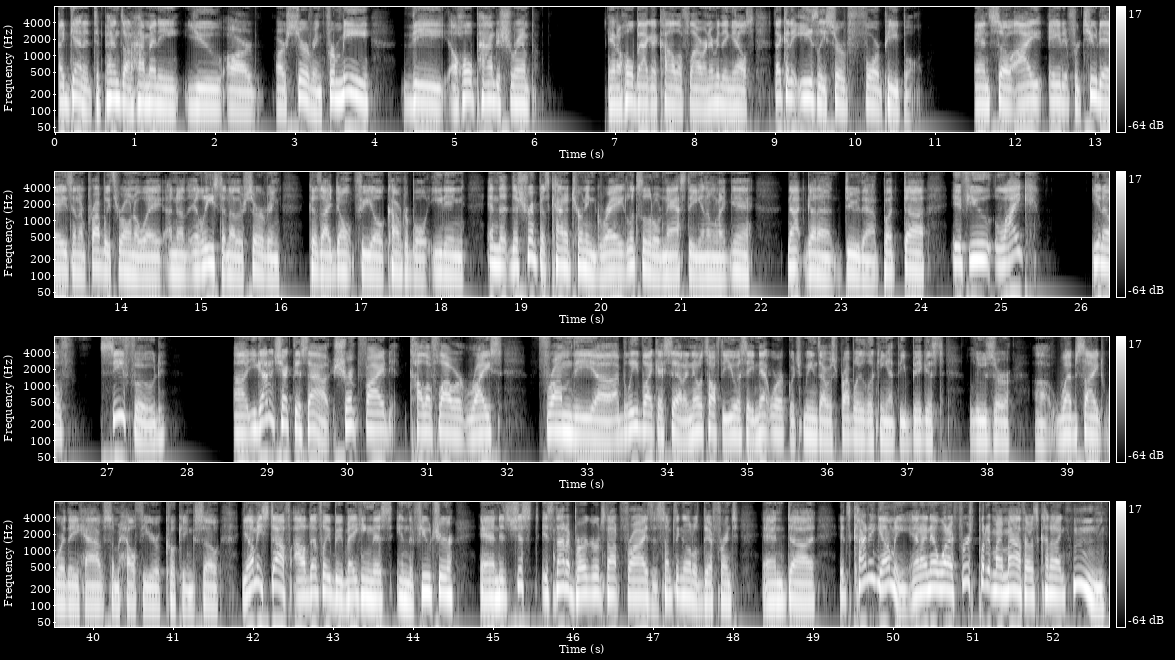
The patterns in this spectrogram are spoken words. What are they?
again, it depends on how many you are are serving. For me, the a whole pound of shrimp and a whole bag of cauliflower and everything else that could have easily served four people. And so I ate it for two days, and I'm probably throwing away another at least another serving because I don't feel comfortable eating. And the the shrimp is kind of turning gray, it looks a little nasty, and I'm like, yeah, not gonna do that. But uh, if you like, you know, f- seafood uh, you got to check this out shrimp fried cauliflower rice from the, uh, I believe, like I said, I know it's off the USA Network, which means I was probably looking at the biggest loser uh, website where they have some healthier cooking. So yummy stuff. I'll definitely be making this in the future. And it's just, it's not a burger. It's not fries. It's something a little different. And, uh, it's kind of yummy. And I know when I first put it in my mouth, I was kind of like, hmm,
